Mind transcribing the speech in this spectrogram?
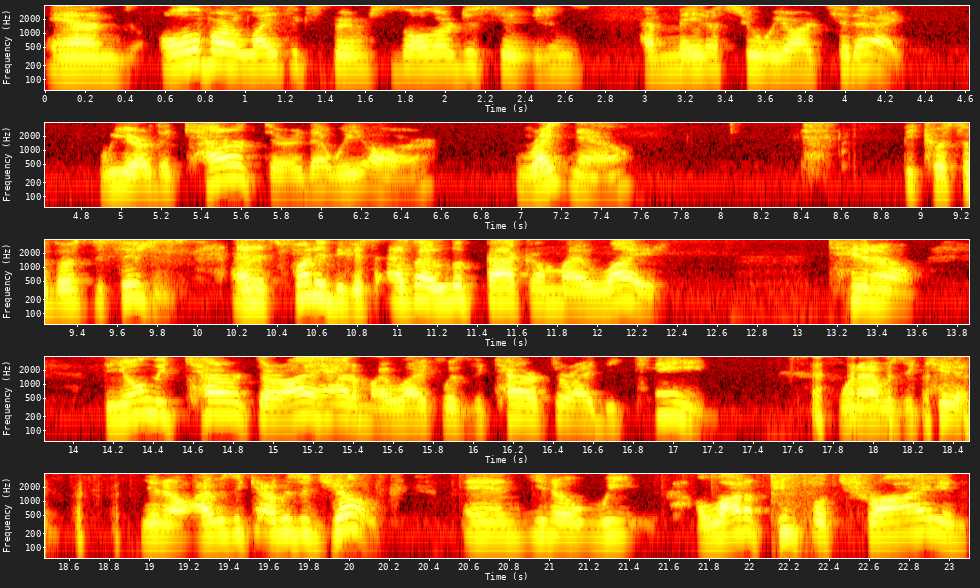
And all of our life experiences, all our decisions have made us who we are today. We are the character that we are right now because of those decisions. And it's funny because as I look back on my life, you know, the only character I had in my life was the character I became when I was a kid. you know, I was a, I was a joke. And you know, we a lot of people try and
